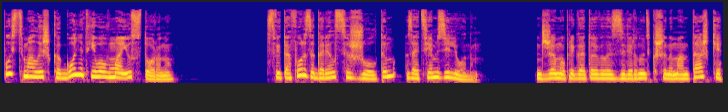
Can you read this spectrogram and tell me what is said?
Пусть малышка гонит его в мою сторону». Светофор загорелся желтым, затем зеленым. Джема приготовилась завернуть к шиномонтажке,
